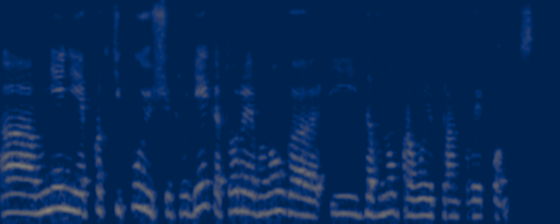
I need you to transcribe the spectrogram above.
мнение практикующих людей, которые много и давно проводят грантовые конкурсы.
